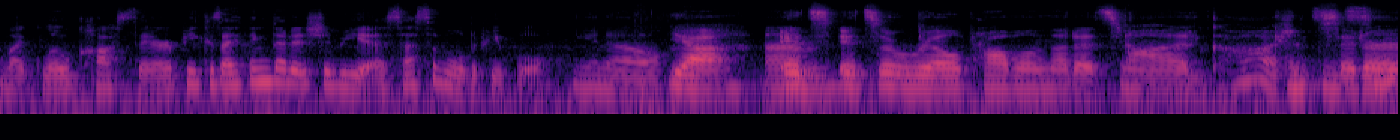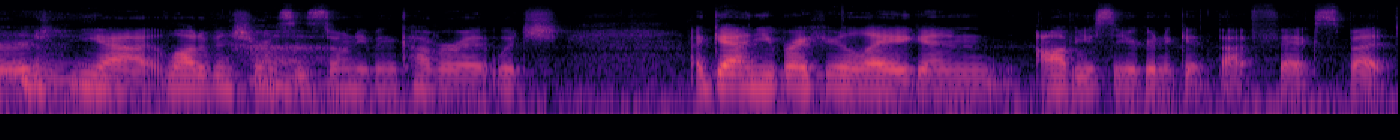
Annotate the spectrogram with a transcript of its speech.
like low cost therapy because I think that it should be accessible to people, you know? Yeah, it's, um, it's a real problem that it's not oh gosh, considered. Yeah, a lot of insurances yeah. don't even cover it, which again, you break your leg and obviously you're going to get that fixed. But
